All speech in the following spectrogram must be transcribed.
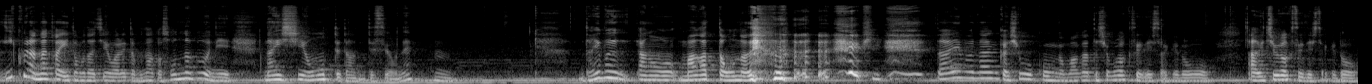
いくら仲いい友達に言われてもなんかそんな風に内心思ってたんですよね。うんだいぶあの曲がった女で。だいぶなんか証拠が曲がった小学生でしたけどあ中学生でしたけど。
